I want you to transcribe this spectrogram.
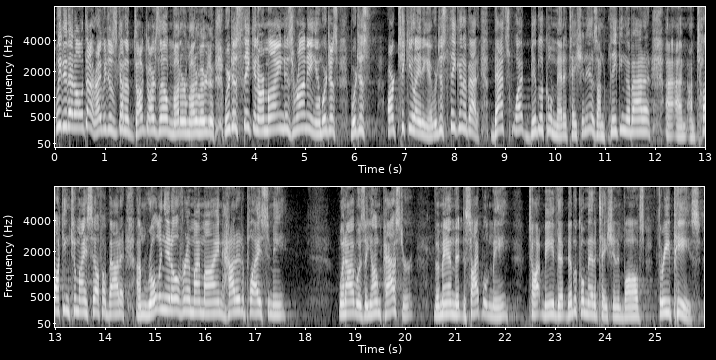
We do that all the time, right? We just kind of talk to ourselves, mutter, mutter, mutter. We're just thinking our mind is running and we're just, we're just articulating it. We're just thinking about it. That's what biblical meditation is. I'm thinking about it. I, am I'm talking to myself about it. I'm rolling it over in my mind, how it applies to me. When I was a young pastor, the man that discipled me taught me that biblical meditation involves three P's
